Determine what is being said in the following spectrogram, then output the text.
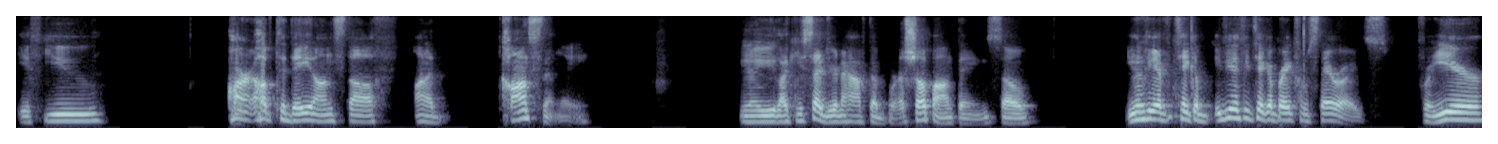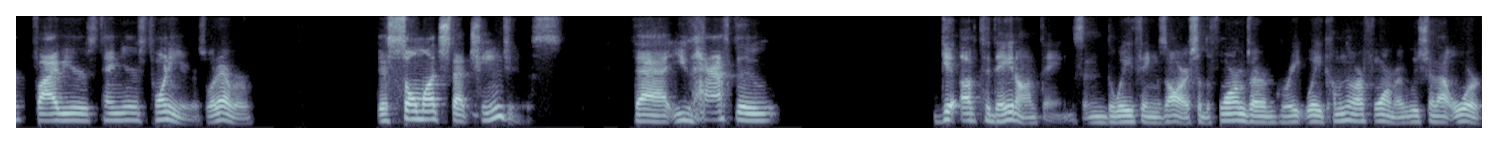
If you aren't up to date on stuff on a constantly you know you like you said you're gonna have to brush up on things so even if you have to take a even if you take a break from steroids for a year, five years, 10 years, 20 years, whatever, there's so much that changes that you have to get up to date on things and the way things are. So the forums are a great way. Come to our forum, evolution.org.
